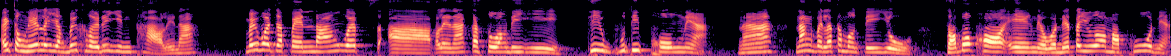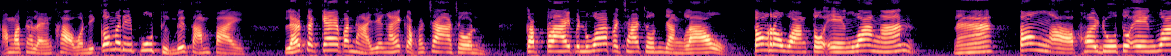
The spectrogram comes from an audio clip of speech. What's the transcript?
ไอ้ตรงนี้เรายังไม่เคยได้ยินข่าวเลยนะ ไม่ว่าจะเป็นทั้งเว็บอ่าอะไรนะ กระทรวงดีอีที่พุทธิพงศ์เนี่ยนะนั่งเป็นรัฐมนตรีอยู่สบคเองเนี่ยวันนี้ตะยุเอามาพูดเนี่ยเอามาแถลงข่าววันนี้ก็ไม่ได้พูดถึงด้วยซ้ำไป แล้วจะแก้ปัญหายังไงให้กับประชาชนกลับกลายเป็นว่าประชาชนอย่างเรา ต้องระวังตัวเองว่างั้นนะต้องอคอยดูตัวเองว่า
